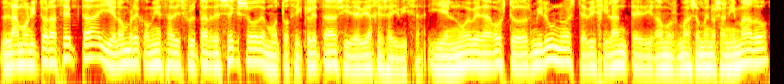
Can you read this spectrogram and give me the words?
La monitora acepta y el hombre comienza a disfrutar de sexo, de motocicletas y de viajes a Ibiza. Y el 9 de agosto de 2001, este vigilante, digamos, más o menos animado,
